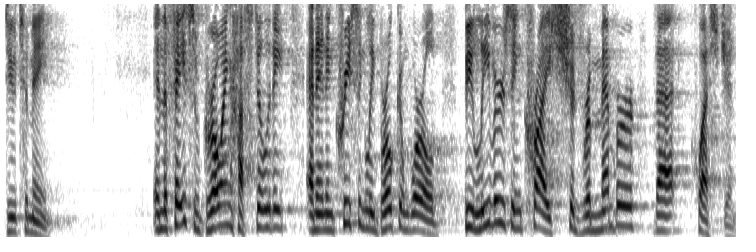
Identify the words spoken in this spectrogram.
do to me? In the face of growing hostility and an increasingly broken world, believers in Christ should remember that question.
